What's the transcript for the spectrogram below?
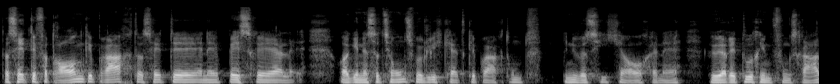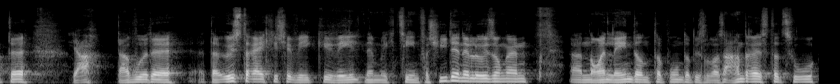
Das hätte Vertrauen gebracht, das hätte eine bessere Organisationsmöglichkeit gebracht und bin über sicher auch eine höhere Durchimpfungsrate. Ja, da wurde der österreichische Weg gewählt, nämlich zehn verschiedene Lösungen, äh, neun Länder und der Bund ein bisschen was anderes dazu.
